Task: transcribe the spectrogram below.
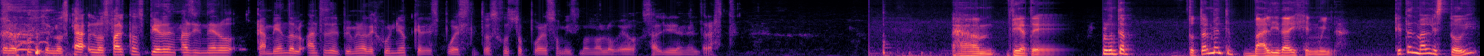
Pero justo los, los, Falcons pierden más dinero cambiándolo antes del primero de junio que después, entonces justo por eso mismo no lo veo salir en el draft. fíjate, pregunta totalmente válida y genuina. ¿Qué tan mal estoy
